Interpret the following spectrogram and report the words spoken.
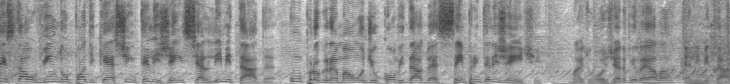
Você está ouvindo o podcast Inteligência Limitada, um programa onde o convidado é sempre inteligente, mas o Rogério Vilela é limitado.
